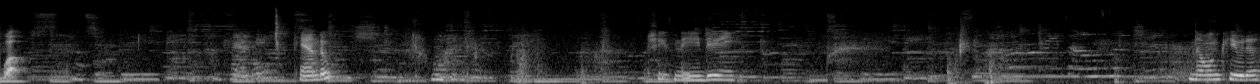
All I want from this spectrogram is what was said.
What? Candle. Candle? She's needy. No one cuter.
